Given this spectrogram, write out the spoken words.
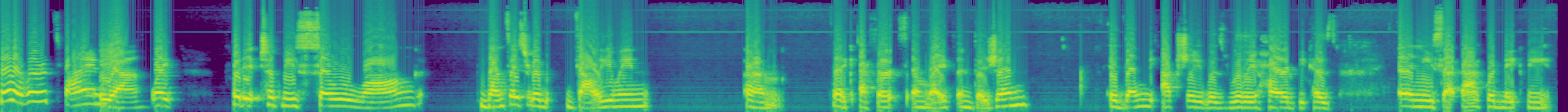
whatever, it's fine. yeah. Like, but it took me so long. Once I started valuing, um, like efforts and life and vision, it then actually was really hard because any setback would make me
